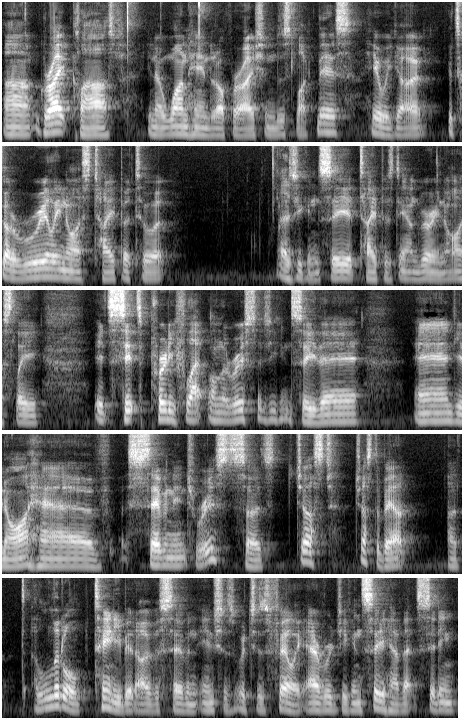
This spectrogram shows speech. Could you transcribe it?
uh, great clasp you know one-handed operation just like this here we go it's got a really nice taper to it as you can see it tapers down very nicely it sits pretty flat on the wrist as you can see there and you know I have seven inch wrists so it's just just about a, a, little teeny bit over seven inches, which is fairly average. You can see how that's sitting.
